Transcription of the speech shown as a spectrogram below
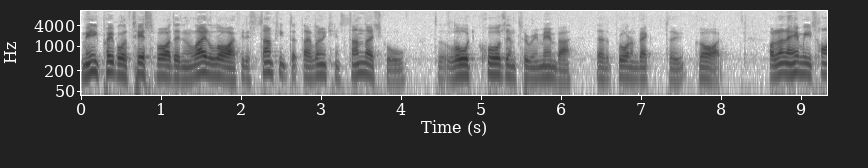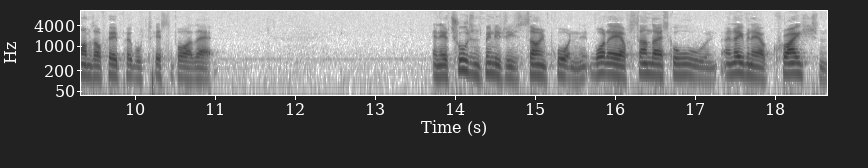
Many people have testified that in later life it is something that they learnt in Sunday school that the Lord caused them to remember that it brought them back to God. I don't know how many times I've heard people testify that. And our children's ministry is so important. What our Sunday school and, and even our creche and,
